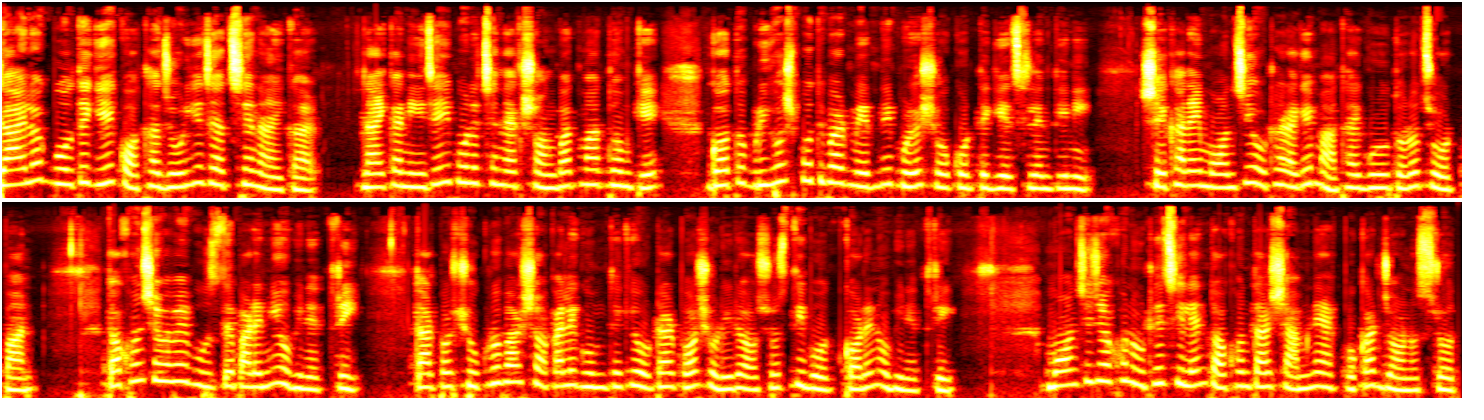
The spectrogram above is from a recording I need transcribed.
ডায়লগ বলতে গিয়ে কথা জড়িয়ে যাচ্ছে নায়িকার। নায়িকা নিজেই বলেছেন এক সংবাদ মাধ্যমকে গত বৃহস্পতিবার মেদিনীপুরে শো করতে গিয়েছিলেন তিনি। সেখানে মঞ্চে ওঠার আগে মাথায় গুরুতর চোট পান। তখন সেভাবে বুঝতে পারেনি অভিনেত্রী। তারপর শুক্রবার সকালে ঘুম থেকে ওঠার পর শরীরে অস্বস্তি বোধ করেন অভিনেত্রী। মঞ্চে যখন উঠেছিলেন, তখন তার সামনে এক প্রকার জনস্রোত।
